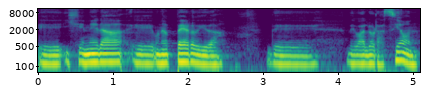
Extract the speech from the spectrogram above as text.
eh, y genera una pérdida de valoración.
